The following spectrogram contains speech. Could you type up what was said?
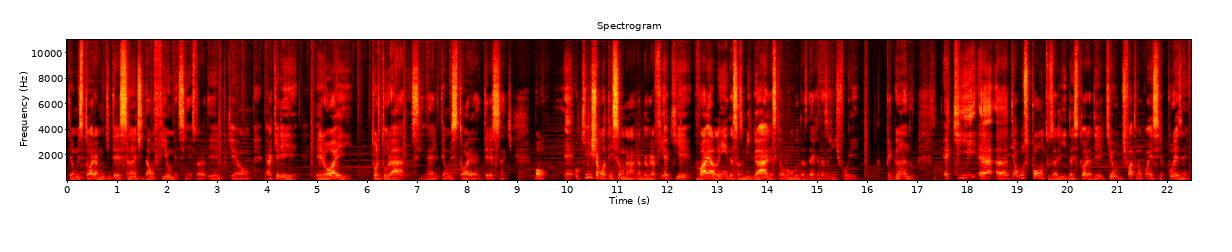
tem uma história muito interessante, dá um filme, assim, a história dele, porque é, um, é aquele herói torturado, assim, né? Ele tem uma história interessante. Bom, é, o que me chamou a atenção na, na, biografia, que vai além dessas migalhas que ao longo das décadas a gente foi pegando, é que é, uh, tem alguns pontos ali da história dele que eu de fato não conhecia. Por exemplo,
